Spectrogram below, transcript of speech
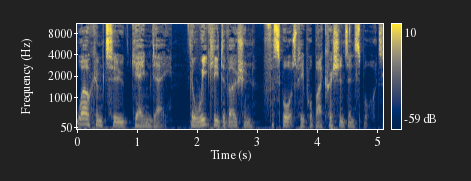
Welcome to Game Day, the weekly devotion for sports people by Christians in sport.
